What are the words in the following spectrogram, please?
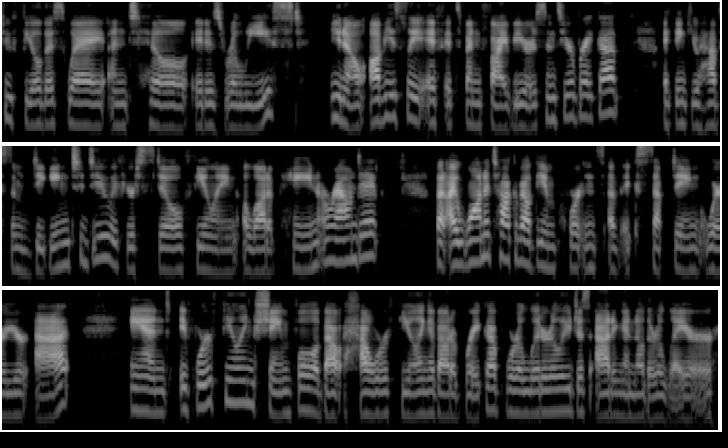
to feel this way until it is released you know, obviously, if it's been five years since your breakup, I think you have some digging to do if you're still feeling a lot of pain around it. But I want to talk about the importance of accepting where you're at. And if we're feeling shameful about how we're feeling about a breakup, we're literally just adding another layer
